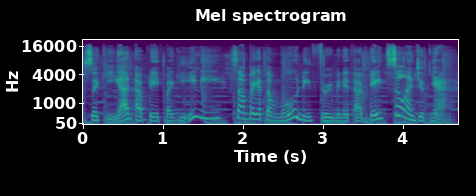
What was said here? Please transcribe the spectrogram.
Sekian update pagi ini Sampai ketemu di 3 Minute Update selanjutnya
